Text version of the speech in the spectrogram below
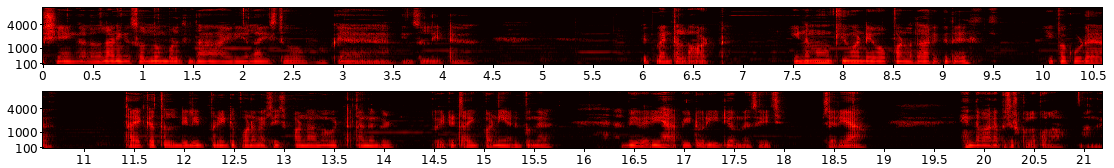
விஷயங்கள் அதெல்லாம் நீங்கள் சொல்லும் பொழுது தான் ஐ ரியலைஸ்டோ ஓகே அப்படின்னு சொல்லிட்டு. வித் மென்டல் ஆர்ட் இன்னமும் கியூ அண்ட் ஓப்பனில் தான் இருக்குது. இப்போ கூட தயக்கத்தில் டிலீட் பண்ணிட்டு போன மெசேஜ் பண்ணாமல் விட்ட தங்கங்கள் போயிட்டு டைப் பண்ணி அனுப்புங்க. I be very happy to read your message சரியா? இந்த வார எபிசோட்குள்ளே போகலாம் வாங்க.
